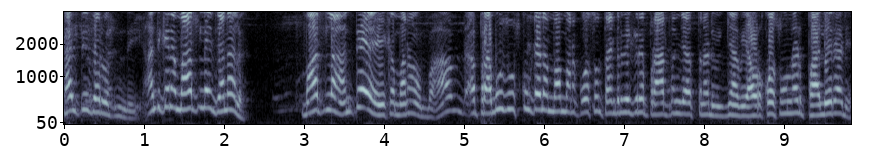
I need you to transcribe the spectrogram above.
కల్తీ జరుగుతుంది. అందుకనే మాటలే జనాలు. మాటల అంతే ఇక మనం ప్రభు చూసుకుంటాడమ్మా మన కోసం తండ్రి దగ్గరే ప్రార్థన చేస్తున్నాడు విజ్ఞాపి ఎవరి కోసం ఉన్నాడు? పాలేరాడు.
